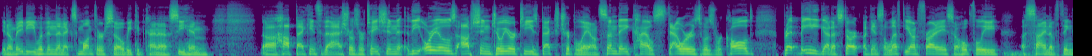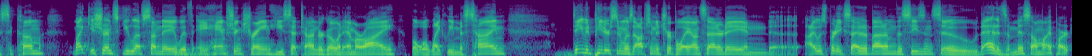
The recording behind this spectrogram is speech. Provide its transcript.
you know maybe within the next month or so we could kind of see him uh, hop back into the Astros rotation. The Orioles option Joey Ortiz back to AAA on Sunday. Kyle Stowers was recalled. Brett Baty got a start against a lefty on Friday, so hopefully a sign of things to come. Mike Yastrzemski left Sunday with a hamstring strain. He's set to undergo an MRI, but will likely miss time. David Peterson was optioned to AAA on Saturday, and uh, I was pretty excited about him this season, so that is a miss on my part.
